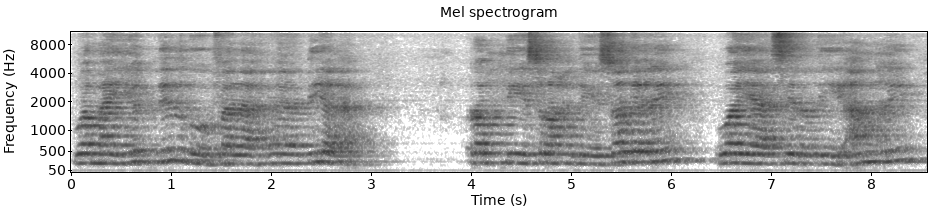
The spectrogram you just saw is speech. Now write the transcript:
wa may yudlilhu fala hadiyalah. Rabbi israh li sadri yassir li amri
